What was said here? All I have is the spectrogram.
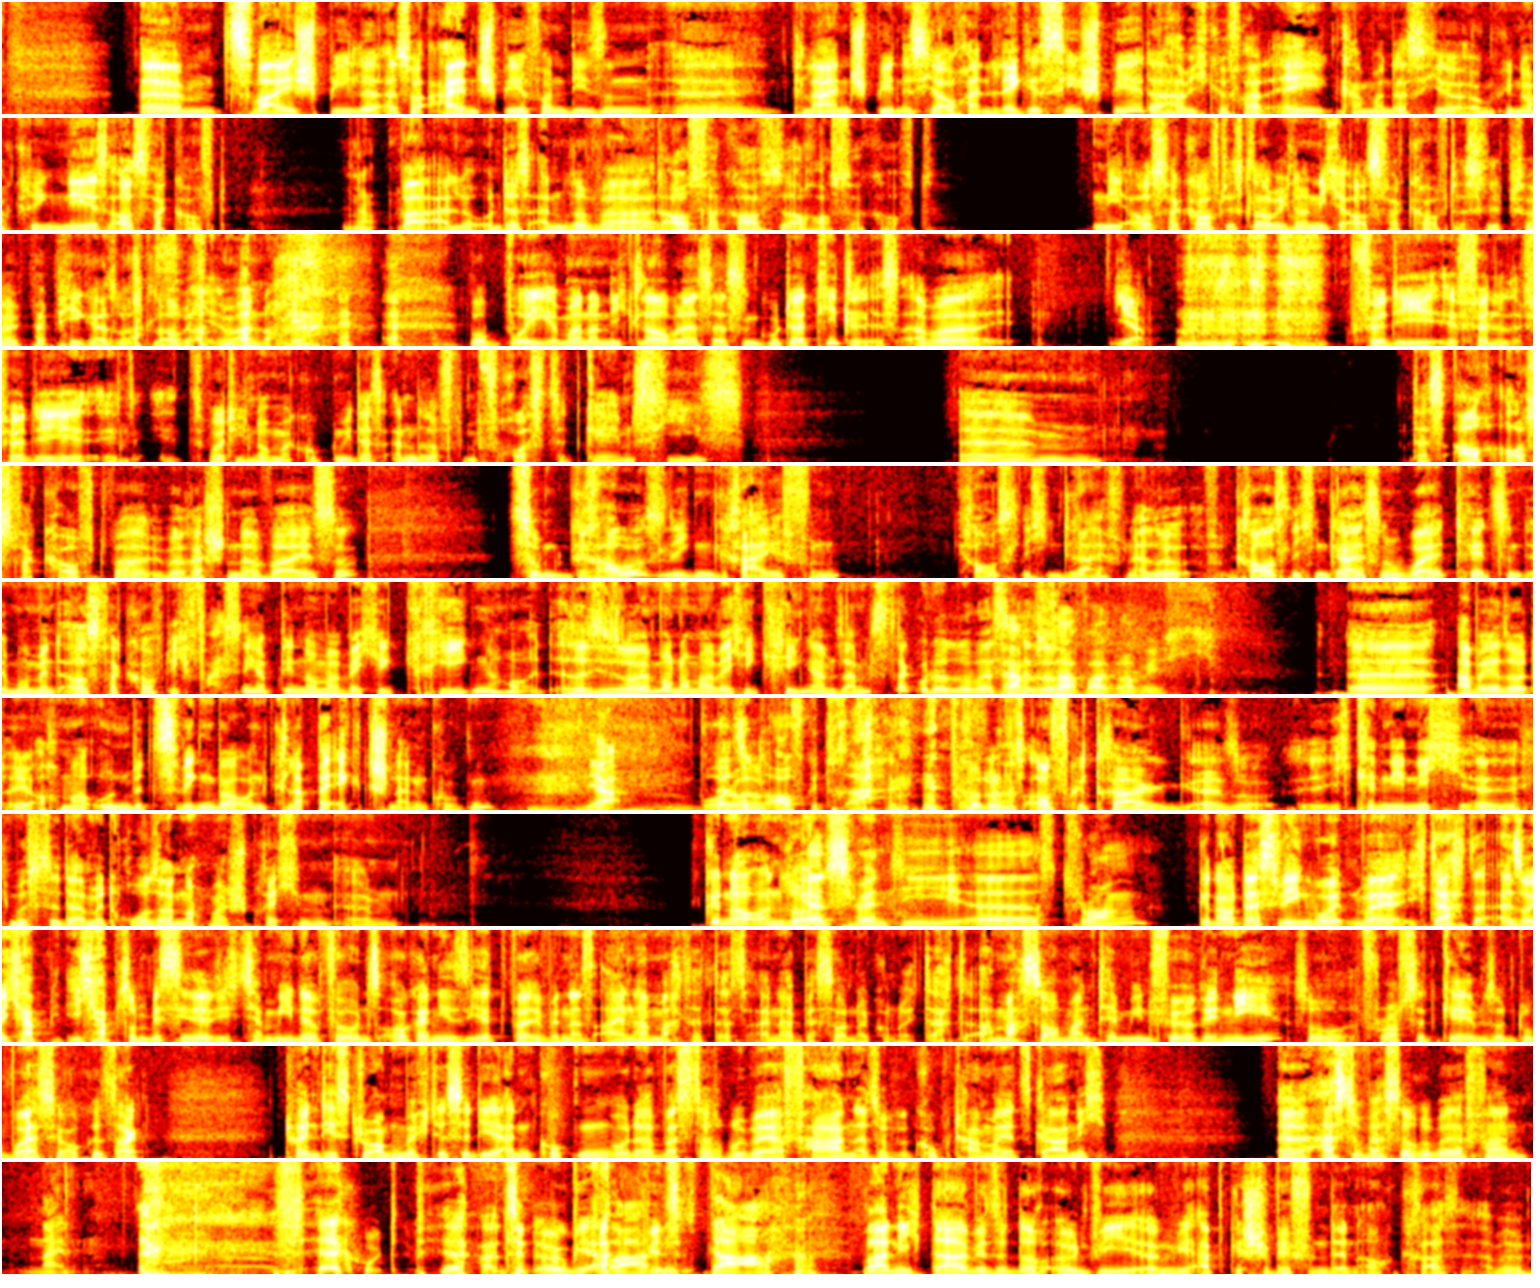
Ähm, zwei Spiele, also ein Spiel von diesen äh, kleinen Spielen ist ja auch ein Legacy-Spiel. Da habe ich gefragt, ey, kann man das hier irgendwie noch kriegen? Nee, ist ausverkauft. Ja. War alle. Und das andere war. Und ausverkauft ist auch ausverkauft. Nee, ausverkauft ist, glaube ich, noch nicht ausverkauft. Das gibt es bei Pegasus, glaube ich, immer noch. wo, ich immer noch nicht glaube, dass das ein guter Titel ist. Aber ja, für die, für, für, die, jetzt wollte ich noch mal gucken, wie das andere vom Frosted Games hieß. Ähm, das auch ausverkauft war, überraschenderweise. Zum grausligen Greifen. Grauslichen Greifen. Also grauslichen Geißen und Wildtails sind im Moment ausverkauft. Ich weiß nicht, ob die noch mal welche kriegen. Also sie sollen wohl noch mal welche kriegen am Samstag oder sowas. Samstag also, war, glaube ich. Äh, aber ihr sollt euch auch mal unbezwingbar und klappe Action angucken. Ja, Wurde also, uns aufgetragen. Wurde uns aufgetragen. Also ich kenne die nicht. Äh, ich musste da mit Rosa nochmal sprechen. Ähm, genau, ansonsten. Ja, 20 äh, Strong. Genau, deswegen wollten wir, ich dachte, also ich habe ich hab so ein bisschen die Termine für uns organisiert, weil wenn das einer macht, hat das einer besser unter Kontrolle. Ich dachte, ach, machst du auch mal einen Termin für René, so Frosted Games und du hast ja auch gesagt, 20 Strong möchtest du dir angucken oder was darüber erfahren? Also geguckt haben wir jetzt gar nicht. Äh, hast du was darüber erfahren? Nein. Sehr gut. Wir sind irgendwie War nicht da. War nicht da, wir sind auch irgendwie, irgendwie abgeschwiffen, denn auch krass. Aber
